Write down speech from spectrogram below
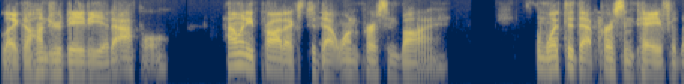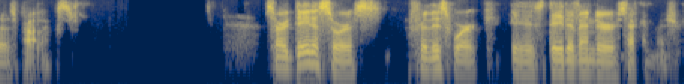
like 180 at Apple, how many products did that one person buy? And what did that person pay for those products? So our data source for this work is data vendor Second Measure.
